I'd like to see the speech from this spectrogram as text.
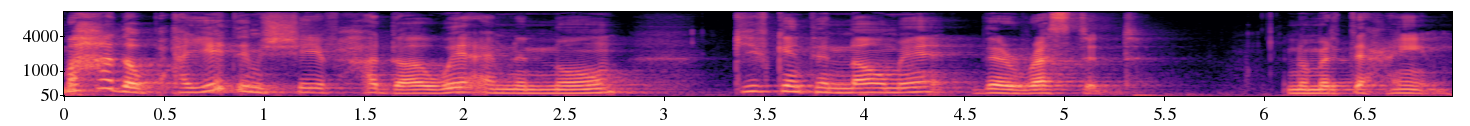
ما حدا بحياتي مش شايف حدا واعي من النوم كيف كانت النومة؟ they're rested. إنه مرتاحين.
